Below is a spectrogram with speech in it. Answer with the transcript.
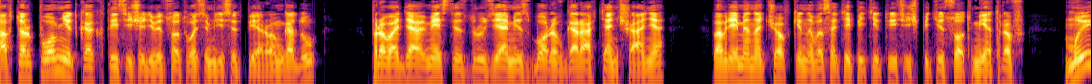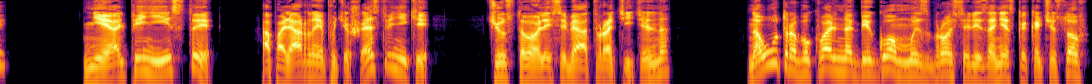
Автор помнит, как в 1981 году проводя вместе с друзьями сборы в горах Тяньшаня во время ночевки на высоте 5500 метров, мы, не альпинисты, а полярные путешественники, чувствовали себя отвратительно. На утро буквально бегом мы сбросили за несколько часов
